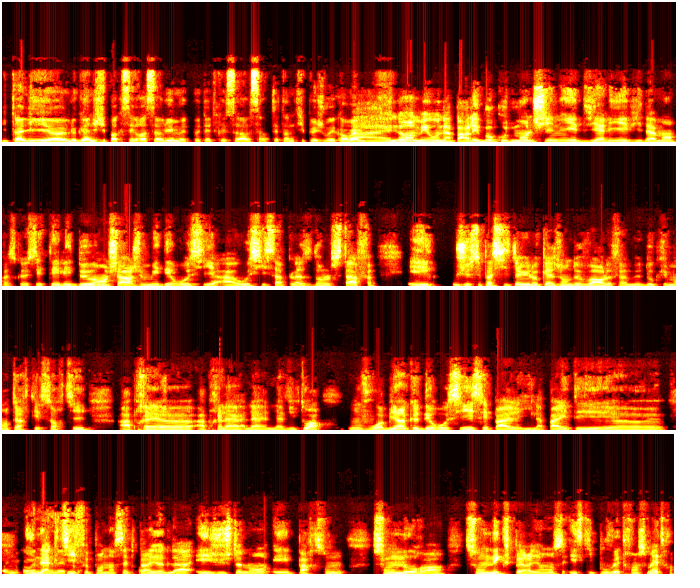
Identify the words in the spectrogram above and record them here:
Italie euh, le gagne. Je dis pas que c'est grâce à lui, mais peut-être que ça, ça a peut-être un petit peu joué quand même. Ah, non, mais on a parlé beaucoup de Mancini et de Viali évidemment parce que c'était les deux en charge. Mais De Rossi a aussi sa place dans le staff. Et je sais pas si tu as eu l'occasion de voir le fameux documentaire qui est sorti après euh, après la, la, la, victoire. On voit bien que De Rossi, c'est pas, il a pas été euh, inactif pendant cette période-là. Et justement, et par son son aura, son expérience et ce qu'il pouvait transmettre,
